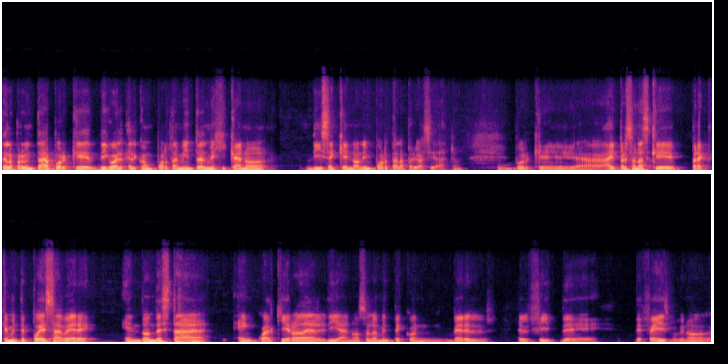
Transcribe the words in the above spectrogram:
Te lo preguntaba porque, digo, el, comportamiento del mexicano dice que no le importa la privacidad, ¿no? Porque ah, hay personas que prácticamente puedes saber en dónde está en cualquier hora del día, ¿no? Solamente con ver el, el feed de de Facebook, ¿no?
